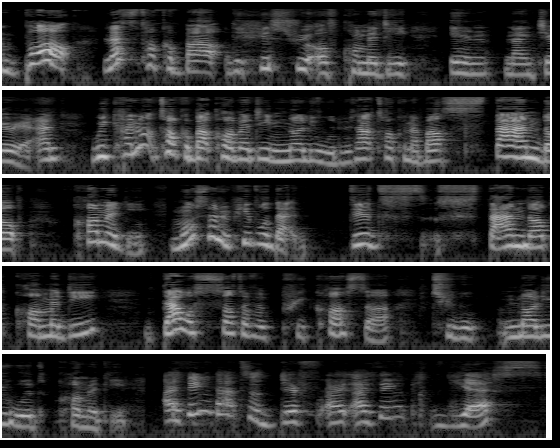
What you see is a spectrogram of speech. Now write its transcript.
But let's talk about the history of comedy in Nigeria. And we cannot talk about comedy in Nollywood without talking about stand up comedy. Most of the people that did stand up comedy, that was sort of a precursor to Nollywood comedy. I think that's a different. I, I think yes,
